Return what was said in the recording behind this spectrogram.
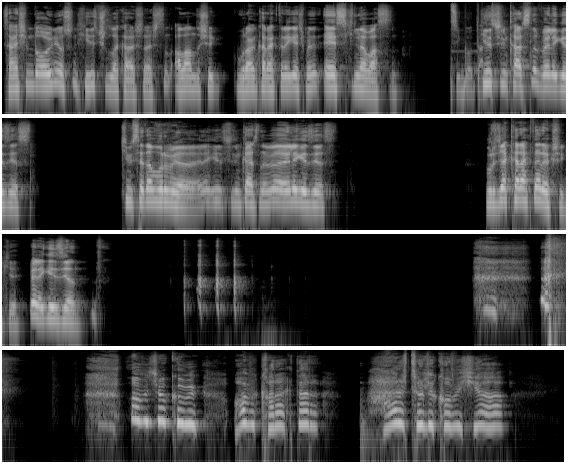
Sen şimdi oynuyorsun Hilichur'la karşılaştın. Alan dışı vuran karaktere geçmedin. E skill'ine bastın. single Hilichur'un karşısında böyle geziyorsun. Kimse de vurmuyor böyle. Hilichur'un karşısında böyle geziyorsun. Vuracak karakter yok çünkü. Böyle geziyorsun. Abi çok komik. Abi karakter her türlü komik ya.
